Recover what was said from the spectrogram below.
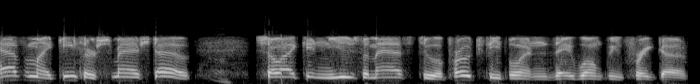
half of my teeth are smashed out. So I can use the mask to approach people, and they won't be freaked out.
